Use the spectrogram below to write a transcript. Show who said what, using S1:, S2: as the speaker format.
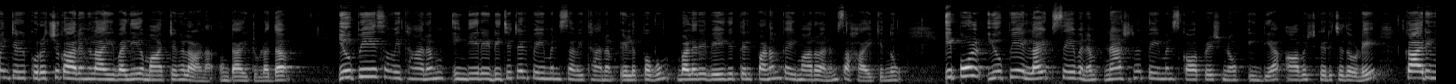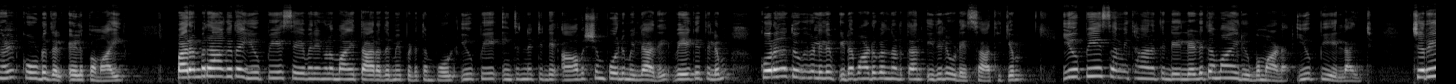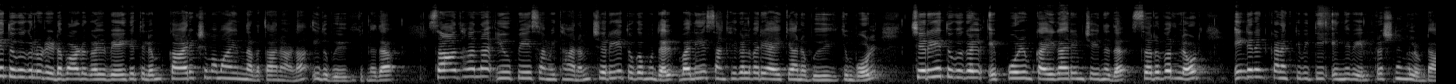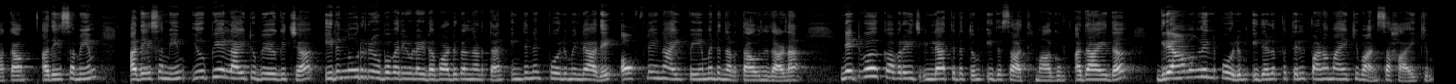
S1: പേയ്മെന്റിൽ കുറച്ചു കാലങ്ങളായി വലിയ മാറ്റങ്ങളാണ് ഉണ്ടായിട്ടുള്ളത്. യു പി ഐ സംവിധാനം ഇന്ത്യയിലെ ഡിജിറ്റൽ പേയ്മെന്റ് സംവിധാനം എളുപ്പവും വളരെ വേഗത്തിൽ പണം കൈമാറാനും സഹായിക്കുന്നു. ഇപ്പോൾ യു പി ഐ ലൈറ്റ് സേവനം national payments corporation of India ആവിഷ്കരിച്ചതോടെ കാര്യങ്ങൾ കൂടുതൽ എളുപ്പമായി. പരമ്പരാഗത യു പി ഐ സേവനങ്ങളുമായി താരതമ്യപ്പെടുത്തുമ്പോൾ യു പി ഐ ഇന്റർനെറ്റിന്റെ ആവശ്യം പോലുമില്ലാതെ വേഗത്തിലും കുറഞ്ഞ തുകകളിലും ഇടപാടുകൾ നടത്താൻ ഇതിലൂടെ സാധിക്കും. യു പി ഐ സംവിധാനത്തിന്റെ ലളിതമായ രൂപമാണ് യു പി ഐ ലൈറ്റ്. ചെറിയ തുകകളുടെ ഇടപാടുകൾ വേഗത്തിലും കാര്യക്ഷമമായും നടത്താനാണ് ഇത് ഉപയോഗിക്കുന്നത്. സാധാരണ യു പി ഐ സംവിധാനം ചെറിയ തുക മുതൽ വലിയ സംഖ്യകൾ വരെ അയക്കാൻ ഉപയോഗിക്കുമ്പോൾ ചെറിയ തുകകൾ എപ്പോഴും കൈകാര്യം ചെയ്യുന്നത് സെർവർ ലോഡ് ഇന്റർനെറ്റ് കണക്ടിവിറ്റി എന്നിവയിൽ പ്രശ്നങ്ങൾ ഉണ്ടാക്കാം. അതേസമയം അതേസമയം യു പി ഐ ലൈറ്റ് ഉപയോഗിച്ച ഇരുന്നൂറ് രൂപ വരെയുള്ള ഇടപാടുകൾ നടത്താൻ ഇന്റർനെറ്റ് പോലുമില്ലാതെ ഓഫ്ലൈനായി പേയ്മെന്റ് നടത്താവുന്നതാണ്. നെറ്റ്വർക്ക് കവറേജ് ഇല്ലാത്തിടത്തും ഇത് സാധ്യമാകും. അതായത് ഗ്രാമങ്ങളിൽ പോലും ഇത് എളുപ്പത്തിൽ പണം അയക്കുവാൻ സഹായിക്കും.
